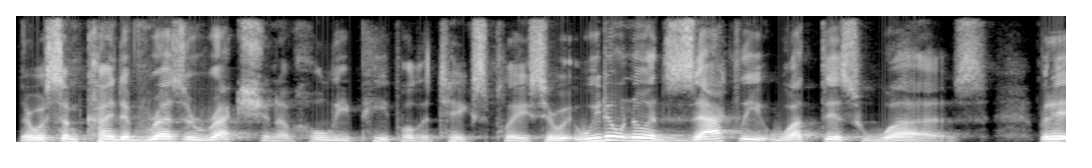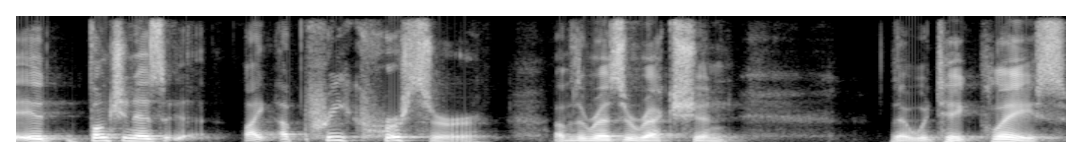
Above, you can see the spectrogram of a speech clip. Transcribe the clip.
There was some kind of resurrection of holy people that takes place. We don't know exactly what this was, but it, it functioned as like a precursor of the resurrection that would take place.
